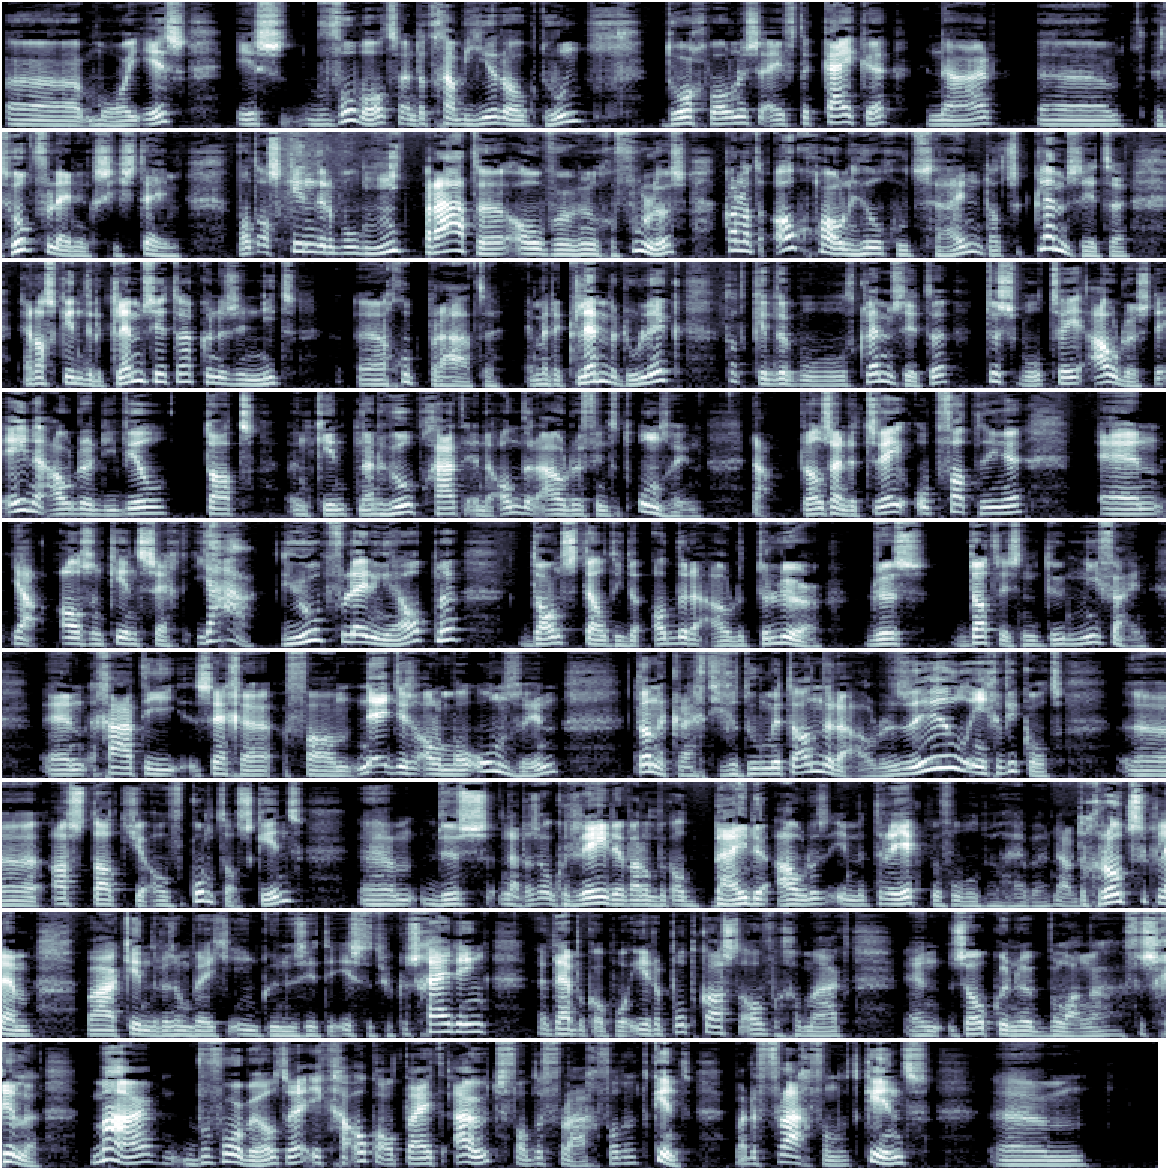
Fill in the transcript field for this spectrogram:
mooi is, is bijvoorbeeld, en dat gaan we hier ook doen, door gewoon eens even te kijken naar uh, het hulpverleningssysteem. Want als kinderen bijvoorbeeld niet praten over hun gevoelens, kan het ook gewoon heel goed zijn dat ze klem zitten. En als kinderen klem zitten, kunnen ze niet uh, goed praten. En met een klem bedoel ik dat kinderen bijvoorbeeld klem zitten tussen twee ouders. De ene ouder die wil dat een kind naar de hulp gaat en de andere ouder vindt het onzin. Nou, dan zijn er twee opvattingen. En ja, als een kind zegt ja, die hulpverlening helpt me, dan stelt hij de andere ouder teleur. Dus dat is natuurlijk niet fijn. En gaat hij zeggen van nee, het is allemaal onzin, dan krijgt hij gedoe met de andere ouders. Dat is heel ingewikkeld uh, als dat je overkomt als kind. Um, dus nou, dat is ook een reden waarom ik al beide ouders in mijn traject bijvoorbeeld wil hebben. Nou, de grootste klem waar kinderen zo'n beetje in kunnen zitten is natuurlijk een scheiding. Daar heb ik ook wel eerder podcast over gemaakt. En zo kunnen belangen verschillen. Maar bijvoorbeeld, hè, ik ga ook altijd uit van de vraag van het kind. Maar de vraag van het kind. Um,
